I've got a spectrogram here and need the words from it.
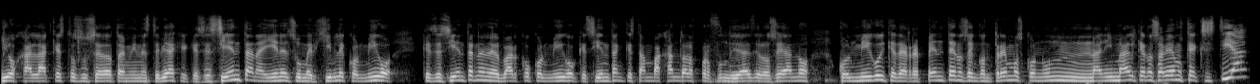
y ojalá que esto suceda también en este viaje, que se sientan ahí en el sumergible conmigo, que se sientan en el barco conmigo, que sientan que están bajando a las profundidades del océano conmigo y que de repente nos encontremos con un animal que no sabíamos que existía,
